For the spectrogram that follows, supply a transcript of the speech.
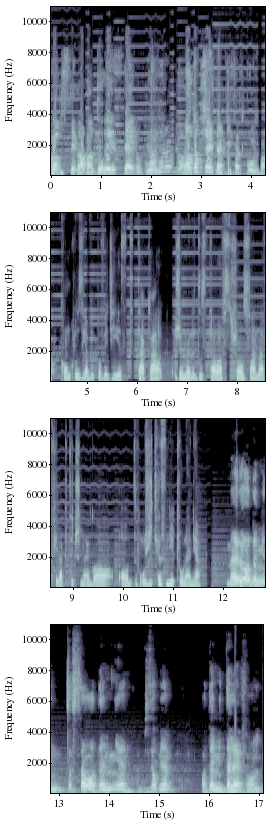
robić z tego awantury z tego, kurwa. No to przestań pisać, kurwa. Konkluzja wypowiedzi jest taka, że Mary dostała wstrząsu anafilaktycznego od użycia znieczulenia. Mary ode mnie dostała ode mnie, widzowie, ode mnie telefon.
